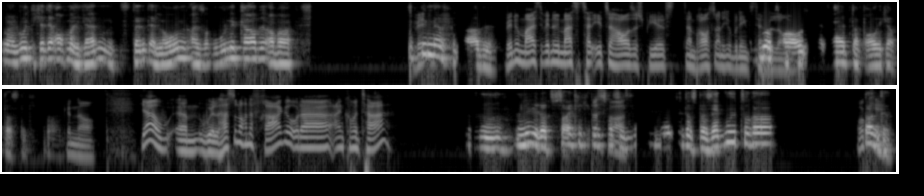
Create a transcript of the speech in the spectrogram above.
na gut, ich hätte auch mal gern Standalone, also ohne Kabel, aber ich wenn, bin für Kabel. Wenn du, meist, wenn du die meiste Zeit eh zu Hause spielst, dann brauchst du auch nicht unbedingt Standalone. Deshalb, da brauche ich auch das nicht. Nein. Genau. Ja, ähm, Will, hast du noch eine Frage oder einen Kommentar? Hm, nee, das ist eigentlich das, alles, was ich wollte. Das war sehr gut sogar. Okay. Danke.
